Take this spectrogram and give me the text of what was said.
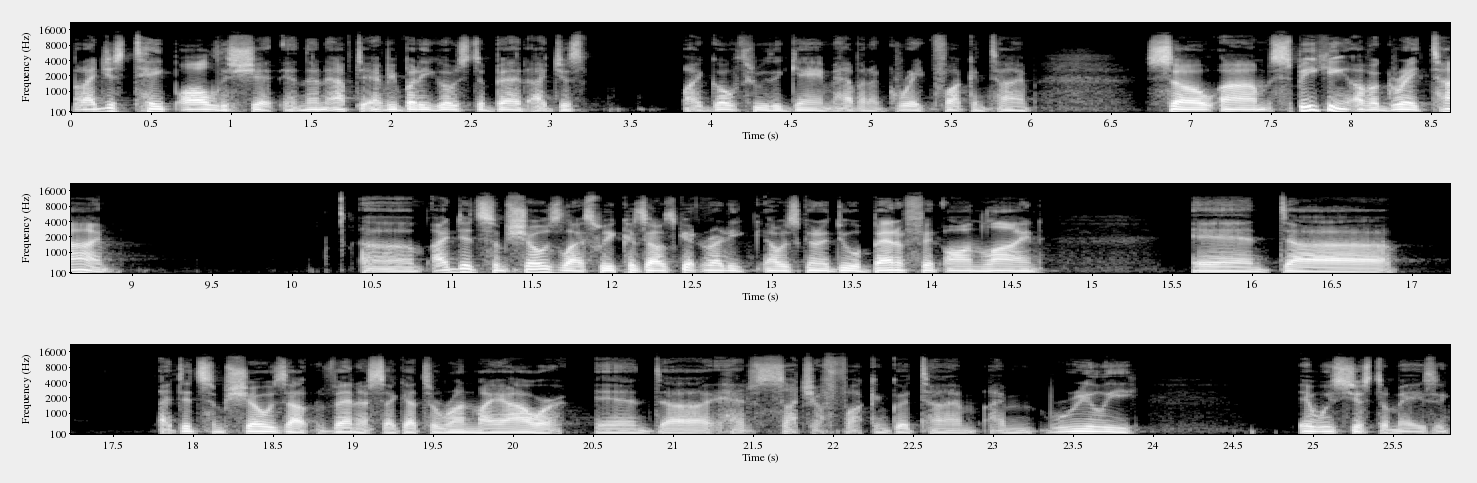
but I just tape all the shit, and then after everybody goes to bed, I just I go through the game having a great fucking time. So um, speaking of a great time, um, I did some shows last week because I was getting ready. I was going to do a benefit online, and uh, I did some shows out in Venice. I got to run my hour, and uh, had such a fucking good time. I'm really, it was just amazing.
